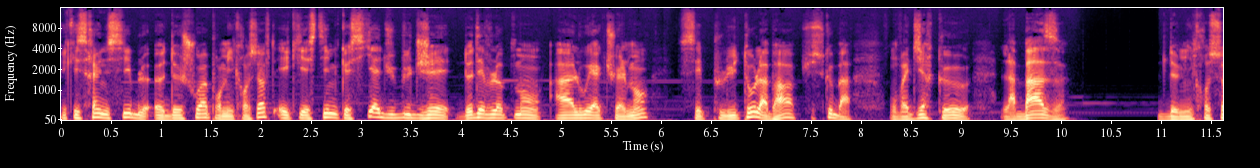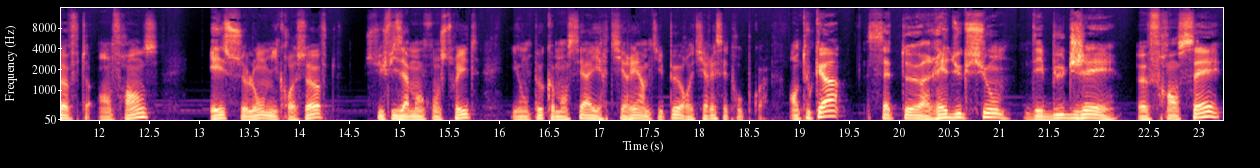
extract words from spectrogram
et qui serait une cible euh, de choix pour Microsoft et qui estime que s'il y a du budget de développement à allouer actuellement, c'est plutôt là-bas, puisque bah, on va dire que la base de Microsoft en France est, selon Microsoft, suffisamment construite et on peut commencer à y retirer un petit peu, retirer ses troupes. Quoi. En tout cas, cette réduction des budgets euh, français,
